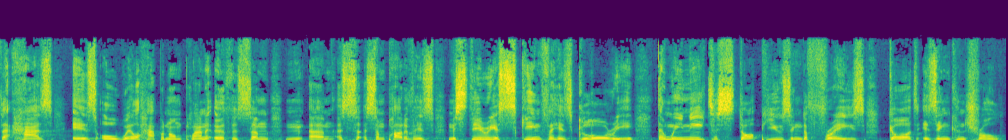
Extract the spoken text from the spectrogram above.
that has, is, or will happen on planet Earth as some, um, as, as some part of his mysterious scheme for his glory, then we need to stop using the phrase God is in control.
